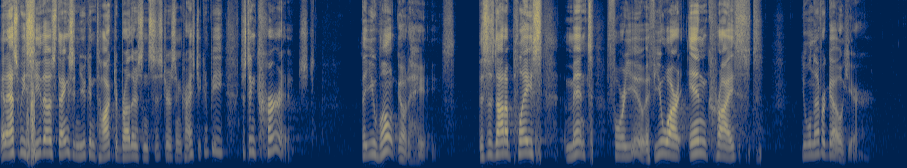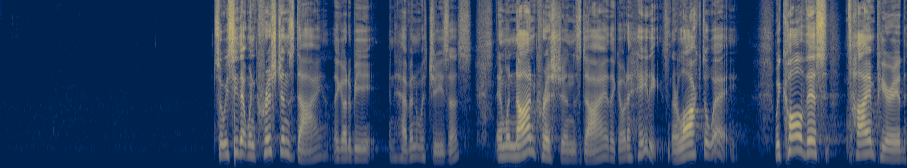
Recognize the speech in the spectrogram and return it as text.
And as we see those things, and you can talk to brothers and sisters in Christ, you can be just encouraged that you won't go to Hades. This is not a place meant for you. If you are in Christ, you will never go here. So we see that when Christians die, they go to be in heaven with Jesus. And when non Christians die, they go to Hades. They're locked away. We call this time period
